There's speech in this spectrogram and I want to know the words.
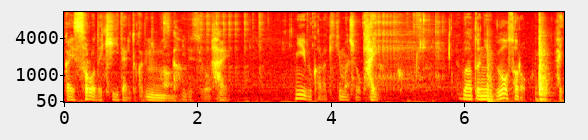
回ソロで聴いたりとかできますか、いいですよ。はい。ニーブから聞きましょうか。はい。ロバート・ニーブをソロ。はい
